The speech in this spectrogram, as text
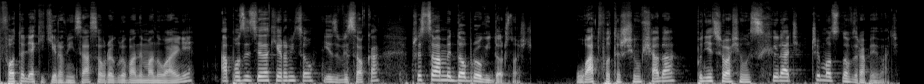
Fotel, jak i kierownica są regulowane manualnie, a pozycja za kierownicą jest wysoka, przez co mamy dobrą widoczność. Łatwo też się wsiada, bo nie trzeba się schylać czy mocno wdrapywać.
